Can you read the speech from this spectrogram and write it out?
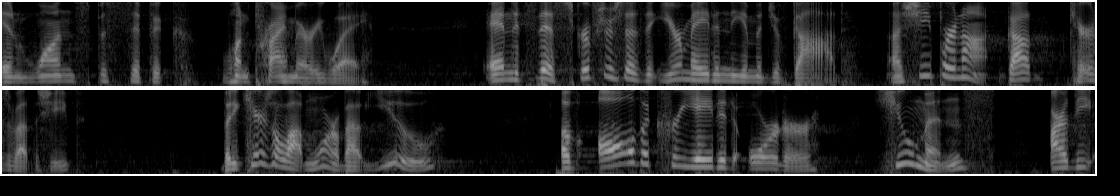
in one specific, one primary way. And it's this Scripture says that you're made in the image of God. Uh, sheep or not, God cares about the sheep, but He cares a lot more about you. Of all the created order, humans are the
